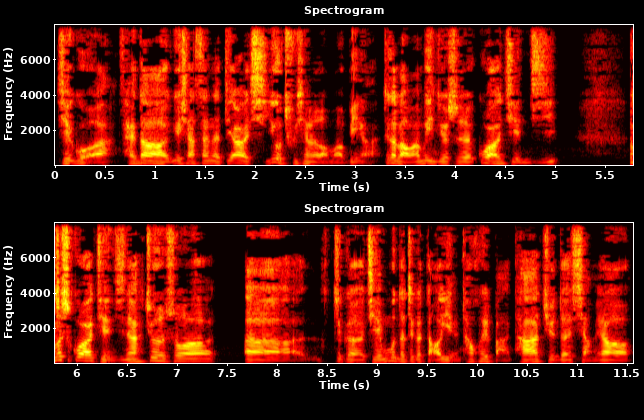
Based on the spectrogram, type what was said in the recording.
结果啊，才到《月下三》的第二期又出现了老毛病啊。这个老毛病就是过耳剪辑。什么是过耳剪辑呢？就是说，呃，这个节目的这个导演他会把他觉得想要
